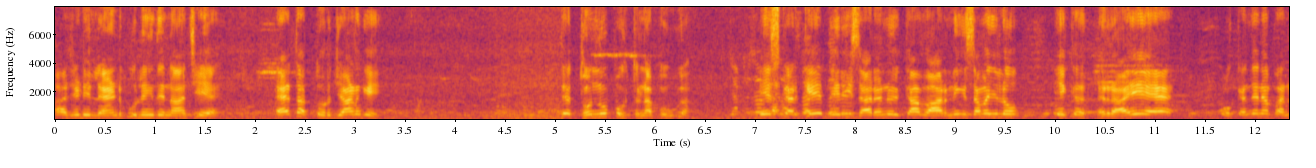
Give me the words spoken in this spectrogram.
ਆ ਜਿਹੜੀ ਲੈਂਡ ਪੂਲਿੰਗ ਦੇ ਨਾਂ 'ਚ ਹੈ। ਇਹ ਤਾਂ ਤੁਰ ਜਾਣਗੇ। ਤੇ ਤੁਹਾਨੂੰ ਭੁਗਤਣਾ ਪਊਗਾ। ਇਸ ਕਰਕੇ ਮੇਰੀ ਸਾਰਿਆਂ ਨੂੰ ਇੱਕ ਆ ਵਾਰਨਿੰਗ ਸਮਝ ਲਓ ਇੱਕ ਰਾਏ ਹੈ। ਉਹ ਕਹਿੰਦੇ ਨਾ ਪਰ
